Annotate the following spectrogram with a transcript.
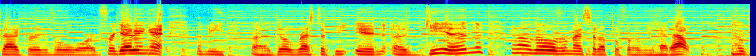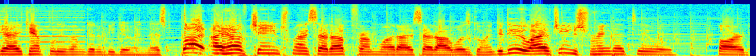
that great of a reward for getting it. Let me uh, go rest at the inn again, and I'll go over my setup before we head out. Okay, I can't believe I'm going to be doing this, but I have changed my setup from what I said I was going to do. I have changed Reina to a bard.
